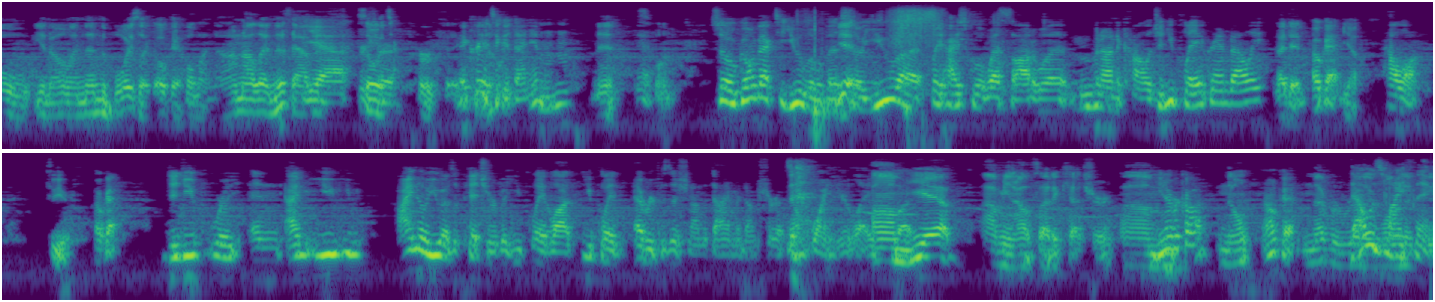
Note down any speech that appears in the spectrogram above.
oh, you know, and then the boys like, okay, hold on, now I'm not letting this happen. Yeah, so sure. it's perfect. it creates a good dynamic. hmm Yeah, Yeah. it's fun. So going back to you a little bit. Yeah. So you uh, played high school at West Ottawa, moving on to college. Did you play at Grand Valley? I did Okay. Yeah. How long? two years. Okay. Did you were and I'm you you I know you as a pitcher, but you played a lot. You played every position on the diamond. I'm sure at some point in your life. Um, but yeah, I mean outside of catcher. Um, You never caught? No, Okay. never. Really That was my thing.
